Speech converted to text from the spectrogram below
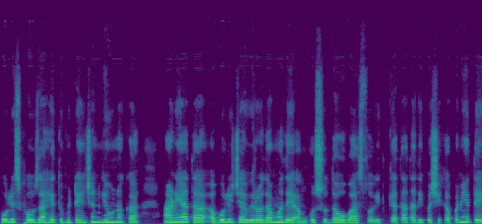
पोलीस फौज आहे तुम्ही टेन्शन घेऊ नका. आणि आता अबोलीच्या विरोधामध्ये अंकुश सुद्धा उभा असतो. इतक्यात आता दीपशिका पण येते.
